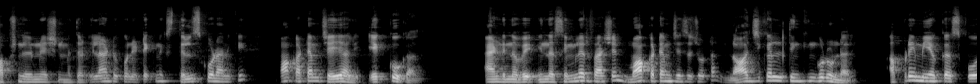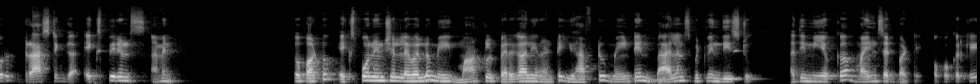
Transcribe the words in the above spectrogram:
option elimination method ఇలాంటి కొన్ని టెక్నిక్స్ తెలుసుకోవడానికి మాకు అటెంప్ట్ చేయాలి. ఎక్కువ కాదు. And in the way in the similar fashion mock attempt చేసే చోట లాజికల్ థింకింగ్ కూడా ఉండాలి. అప్పుడే మీ యొక్క స్కోర్ డ్రాస్టిక్గా ఎక్స్పీరియన్స్ ఐ మీన్ తో పాటు ఎక్స్పోనెన్షియల్ లెవెల్లో మీ మార్కులు పెరగాలి అని అంటే you have to maintain balance between these two అది మీ యొక్క మైండ్ సెట్ బట్టి. ఒక్కొక్కరికి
